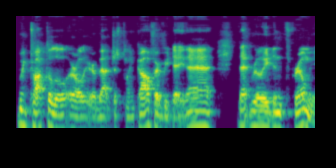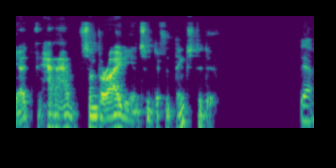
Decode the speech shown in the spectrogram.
we talked a little earlier about just playing golf every day. That that really didn't thrill me. I had to have some variety and some different things to do. Yeah,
